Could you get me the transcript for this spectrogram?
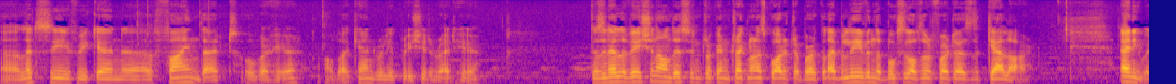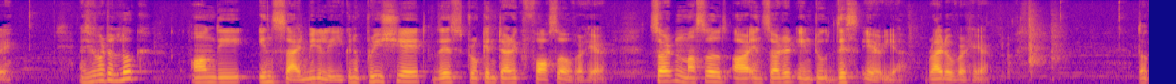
Uh, let's see if we can uh, find that over here, although I can't really appreciate it right here. There's an elevation on this intertrochanteric known as quadrate tubercle. I believe in the books it's also referred to as the calcar. Anyway, if you were to look on the inside immediately, you can appreciate this trochanteric fossa over here. Certain muscles are inserted into this area, right over here. The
